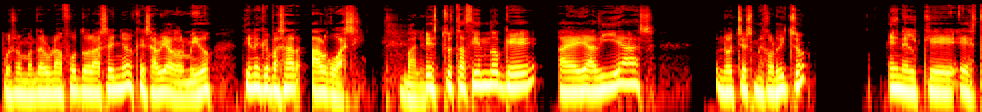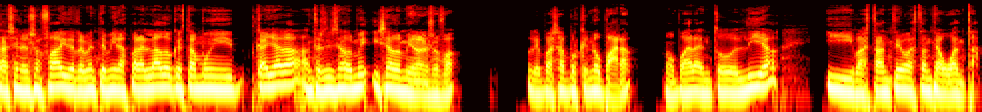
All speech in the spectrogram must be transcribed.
pues nos mandaron una foto de las señas que se había dormido. Tiene que pasar algo así. vale. Esto está haciendo que haya días, noches mejor dicho, en el que estás en el sofá y de repente miras para el lado que está muy callada antes de irse a dormir y se ha dormido en el sofá. Le pasa porque no para, no para en todo el día y bastante, bastante aguanta.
